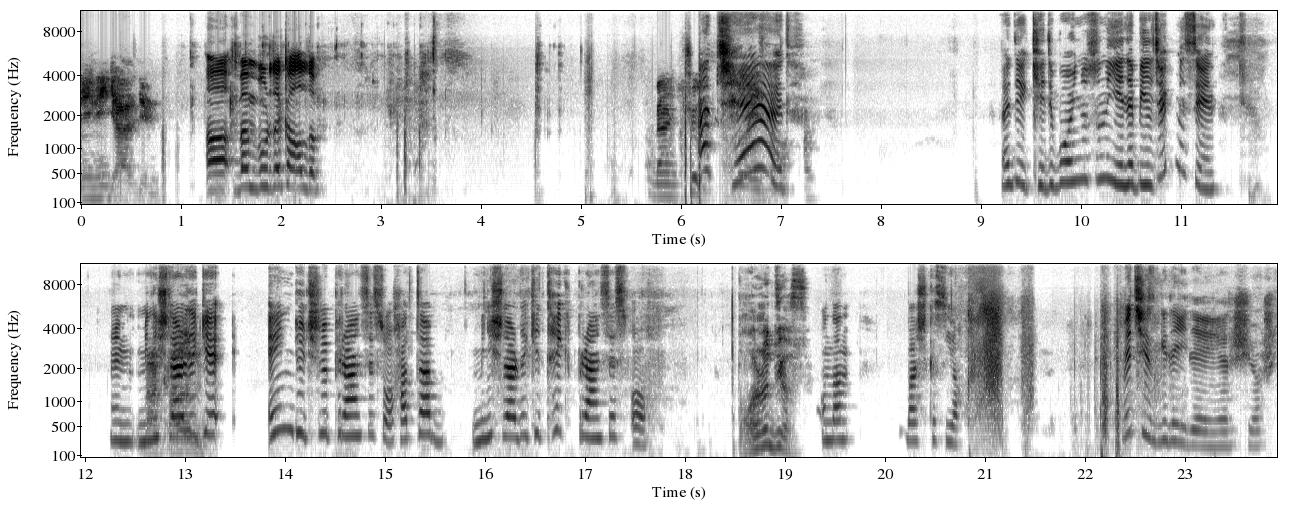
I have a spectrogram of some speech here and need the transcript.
yeni geldim. Aa ben burada kaldım. Ben şu... Ted. Hadi kedi boynuzunu yenebilecek misin? Yani minişlerdeki en güçlü prenses o. Hatta minişlerdeki tek prenses o. Doğru diyorsun. Ondan başkası yok. Ve çizgiliyle yarışıyor.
